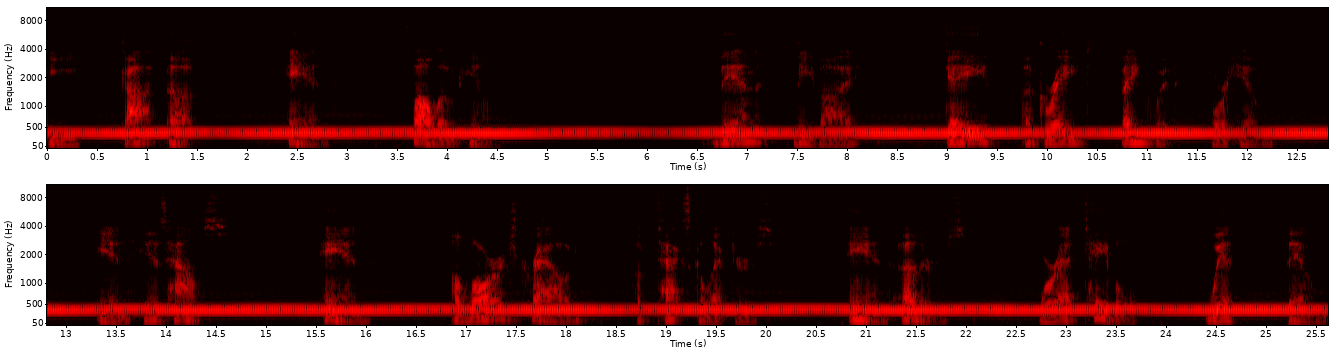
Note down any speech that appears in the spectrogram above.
he got up and followed him. Then Levi gave a great banquet for him in his house, and a large crowd of tax collectors and others were at table with them.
